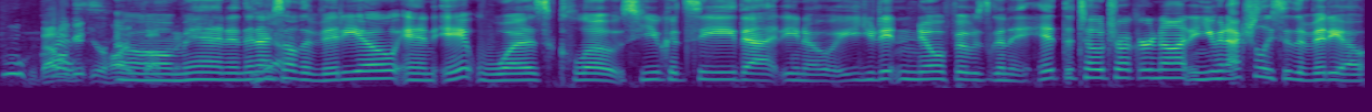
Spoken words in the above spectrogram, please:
Whew, that'll get your heart Oh thumping. man! And then I saw the video, and it was close. You could see that you know you didn't know if it was going to hit the tow truck or not, and you can actually see the video.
